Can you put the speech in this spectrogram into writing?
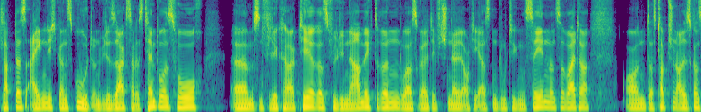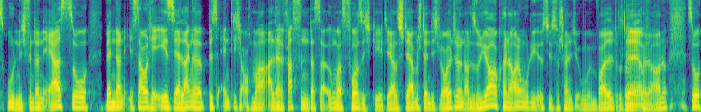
klappt das eigentlich ganz gut. Und wie du sagst, halt, das Tempo ist hoch, ähm, es sind viele Charaktere, es ist viel Dynamik drin, du hast relativ schnell auch die ersten blutigen Szenen und so weiter. Und das klappt schon alles ganz gut. Und ich finde dann erst so, wenn dann, es dauert ja eh sehr lange, bis endlich auch mal alle raffen, dass da irgendwas vor sich geht. Ja, es sterben ständig Leute und alle so, ja, keine Ahnung, wo die ist, die ist wahrscheinlich irgendwo im Wald oder Ja, ja. keine Ahnung. So,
